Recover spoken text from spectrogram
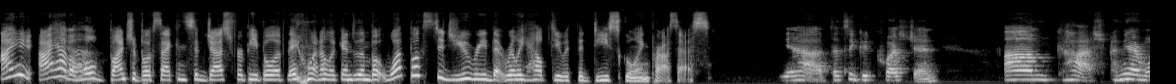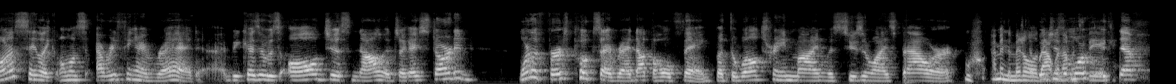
I I have a whole bunch of books I can suggest for people if they want to look into them. But what books did you read that really helped you with the deschooling process? Yeah, that's a good question. Um, gosh, I mean, I want to say like almost everything I read uh, because it was all just knowledge. Like I started one of the first books I read, not the whole thing, but The Well Trained Mind with Susan Wise Bauer, I'm in the middle of that one. That more it's def-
